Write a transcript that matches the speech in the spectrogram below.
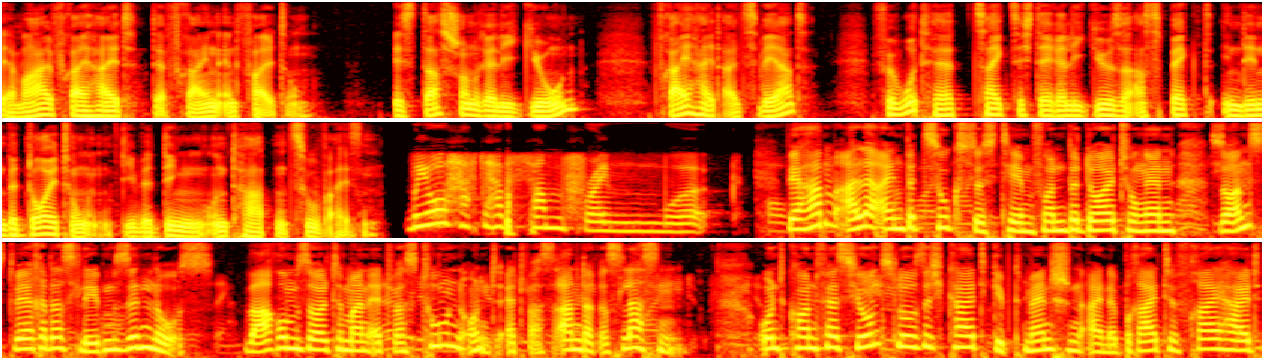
der Wahlfreiheit, der freien Entfaltung. Ist das schon Religion? Freiheit als Wert? Für Woodhead zeigt sich der religiöse Aspekt in den Bedeutungen, die wir Dingen und Taten zuweisen. We all have to have some framework wir haben alle ein Bezugssystem von Bedeutungen, sonst wäre das Leben sinnlos. Warum sollte man etwas tun und etwas anderes lassen? Und Konfessionslosigkeit gibt Menschen eine breite Freiheit,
